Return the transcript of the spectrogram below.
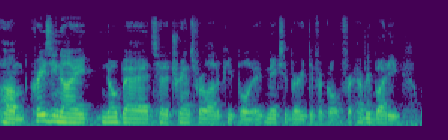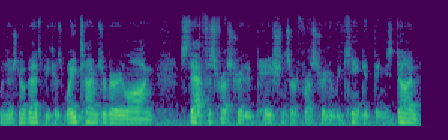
Um, crazy night, no beds, had to transfer a lot of people. It makes it very difficult for everybody when there's no beds because wait times are very long. Staff is frustrated, patients are frustrated. We can't get things done.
